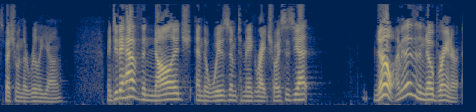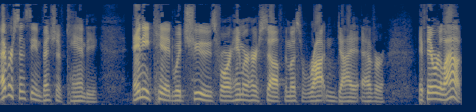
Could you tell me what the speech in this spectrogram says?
especially when they're really young? I mean, do they have the knowledge and the wisdom to make right choices yet? No, I mean, this is a no-brainer. Ever since the invention of candy, any kid would choose for him or herself the most rotten diet ever if they were allowed.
